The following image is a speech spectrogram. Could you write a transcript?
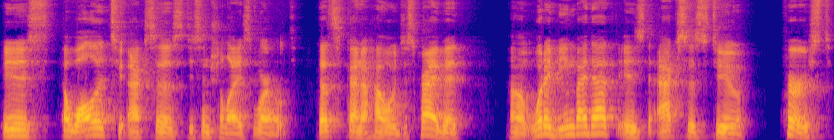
is a wallet to access decentralized world. That's kind of how I would describe it. Um, what I mean by that is the access to first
